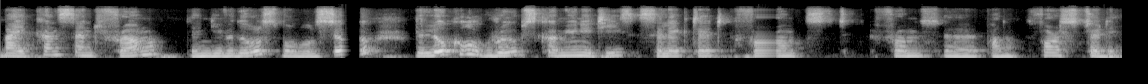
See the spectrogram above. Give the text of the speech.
by consent from the individuals, but also the local groups, communities selected from, from, uh, pardon, for study.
